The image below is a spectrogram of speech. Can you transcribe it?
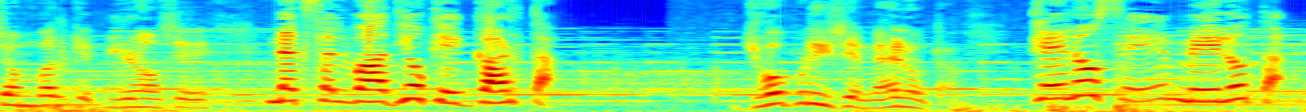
चंबल के पीड़ों से नक्सलवादियों के गढ़ तक झोपड़ी से महलों तक। ठेलों से मेलों तक।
